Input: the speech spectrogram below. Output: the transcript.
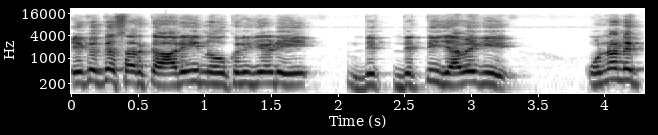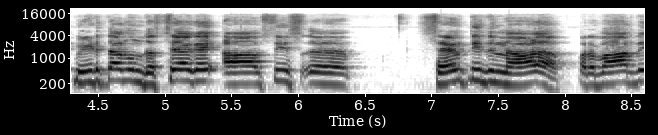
ਇੱਕ ਇੱਕ ਸਰਕਾਰੀ ਨੌਕਰੀ ਜਿਹੜੀ ਦਿੱਤ- ਦਿੱਤੀ ਜਾਵੇਗੀ। ਉਹਨਾਂ ਨੇ ਪੀੜਤਾਂ ਨੂੰ ਦੱਸਿਆ ਕਿ ਆਪਸੀ ਸਹਿਮਤੀ ਦੇ ਨਾਲ ਪਰਿਵਾਰ ਦੇ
